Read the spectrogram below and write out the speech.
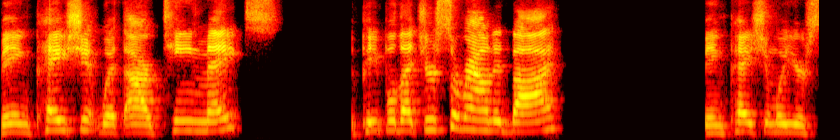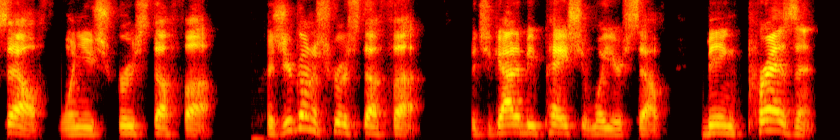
Being patient with our teammates, the people that you're surrounded by, being patient with yourself when you screw stuff up, because you're going to screw stuff up, but you got to be patient with yourself, being present.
